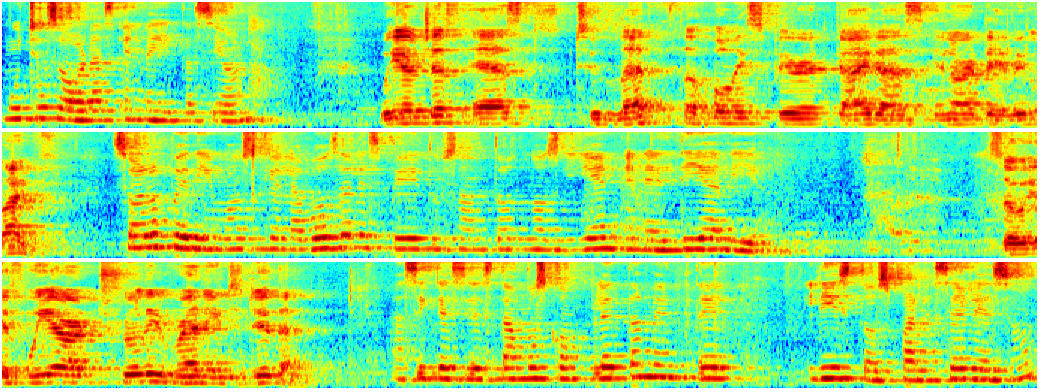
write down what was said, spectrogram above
muchas horas en meditación, We are just asked to let the Holy Spirit guide us in our daily life. solo pedimos que la voz del Espíritu Santo nos guíe en el día a día. So if we are truly ready to do that, Así que si estamos completamente listos para hacer eso,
